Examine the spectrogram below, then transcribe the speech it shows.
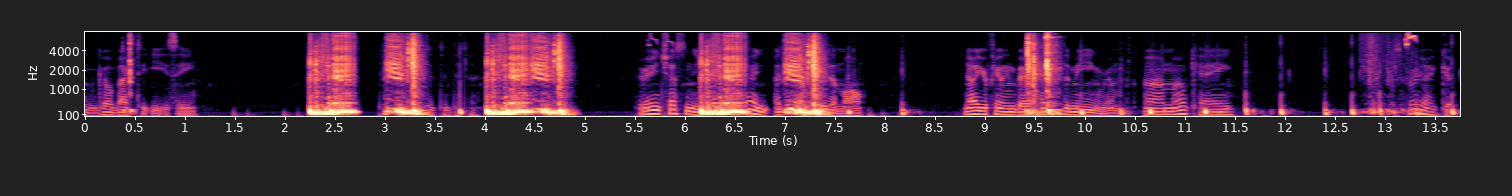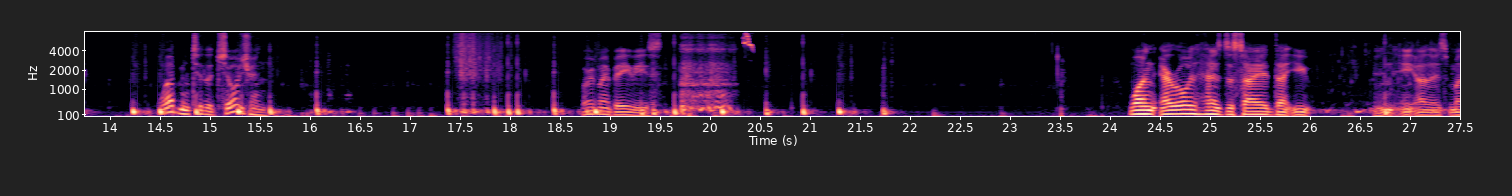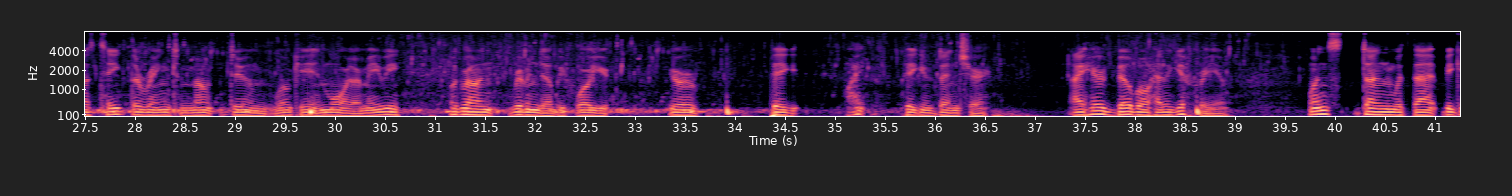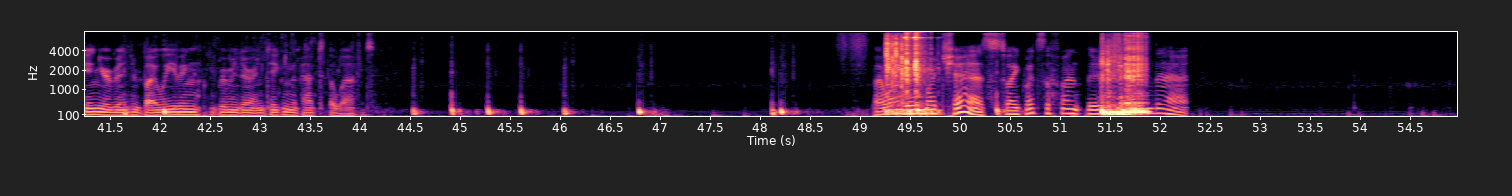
We go back to easy. There any chests in? I I, think I them all. Now you're feeling better. Head to the meeting room. Um, okay. So where did I go? What happened to the children? Where are my babies? One, Elrond has decided that you and eight others must take the ring to Mount Doom, located in Mordor. Maybe look around Rivendell before your your big what? Big adventure. I heard Bilbo has a gift for you. Once done with that, begin your adventure by leaving Rivendell and taking the path to the left. But I want to read more chests. Like, what's the fun? There's fun in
